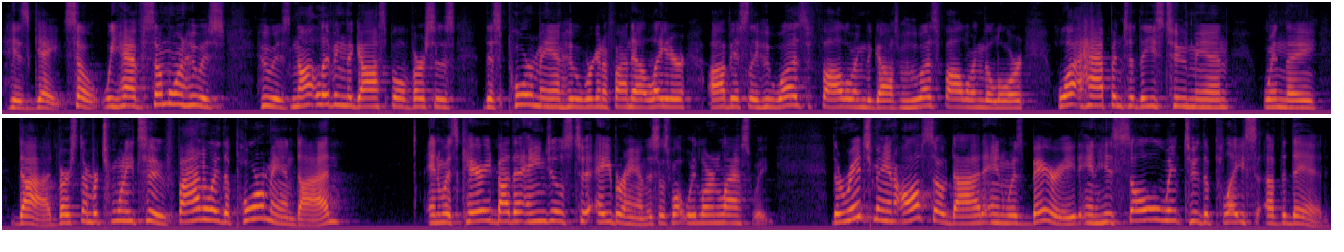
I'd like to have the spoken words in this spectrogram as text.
his gate. So we have someone who is who is not living the gospel versus this poor man who we're going to find out later, obviously, who was following the gospel, who was following the Lord. What happened to these two men when they died? Verse number 22 Finally, the poor man died and was carried by the angels to Abraham. This is what we learned last week. The rich man also died and was buried, and his soul went to the place of the dead.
